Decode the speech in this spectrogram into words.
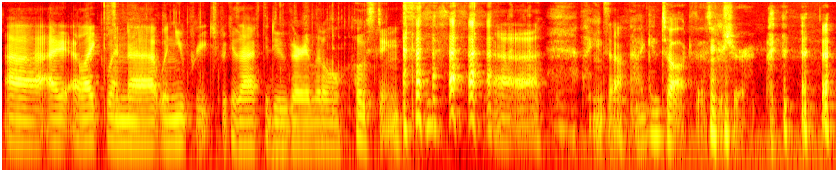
Uh, I, I, like when uh, when you preach because I have to do very little hosting. uh, I, can, so. I can talk, that's for sure.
